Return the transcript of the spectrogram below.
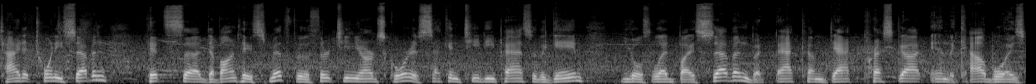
tied at 27 hits uh, DeVonta Smith for the 13-yard score, his second TD pass of the game. Eagles led by seven, but back come Dak Prescott and the Cowboys.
